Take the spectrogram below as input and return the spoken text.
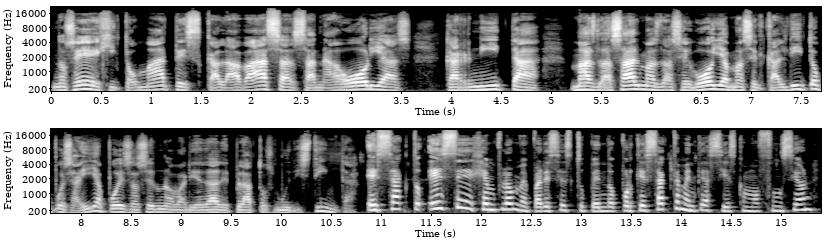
no sé, jitomates, calabazas, zanahorias, carnita, más la sal, más la cebolla, más el caldito, pues ahí ya puedes hacer una variedad de platos muy distinta. Exacto, ese ejemplo me parece estupendo porque exactamente así es como funciona.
